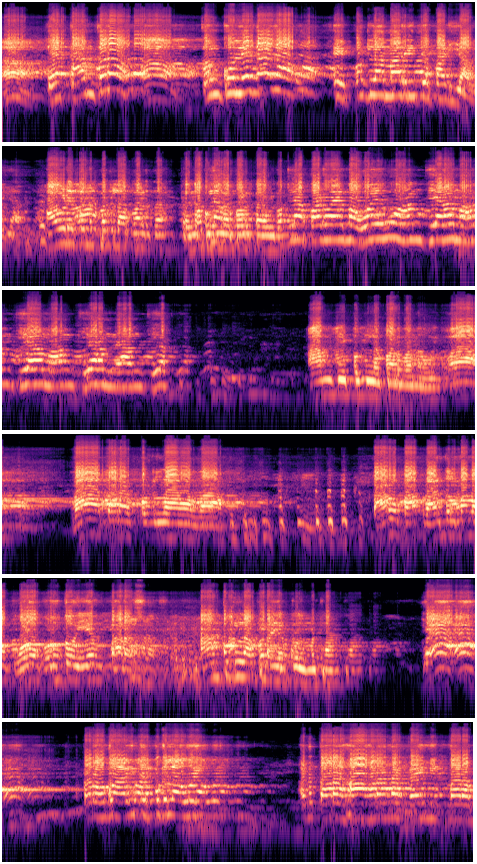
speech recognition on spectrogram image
હા. એક કામ કરો. કંકુ લેતા જાઓ એ પગલા મારી રીતે પાડી આવે. આવડે તને પગલા પાડતા? તને પગલા પાડતા આવડે? પગલા પાડવા એમાં હોય હું આમથી આમ આમથી આમ આમથી આમ ને આમ થી આમ. થી પગલા પાડવાના હોય. વાહ. વાહ તારા પગલા વાહ. તારો બાપ રાંદલમાંનો ઘોડો ઘોડતો એમ તારા. આમ પગલા પડાય અકલ મથા? હે? તારો હવે આવી રીતે પગલા હોય. અને તારા હાહારાના કાયમિક મારા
